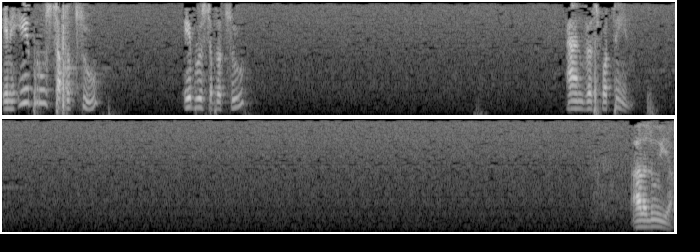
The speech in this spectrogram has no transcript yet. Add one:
In Hebrews chapter 2, Hebrews chapter 2, and verse 14. Hallelujah.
